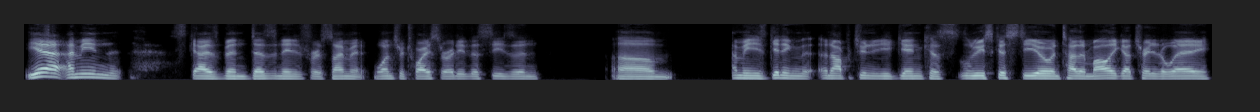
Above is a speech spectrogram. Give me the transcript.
Yeah, I mean, This guy's been designated for assignment once or twice already this season. Um, I mean, he's getting an opportunity again because Luis Castillo and Tyler Mahle got traded away.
